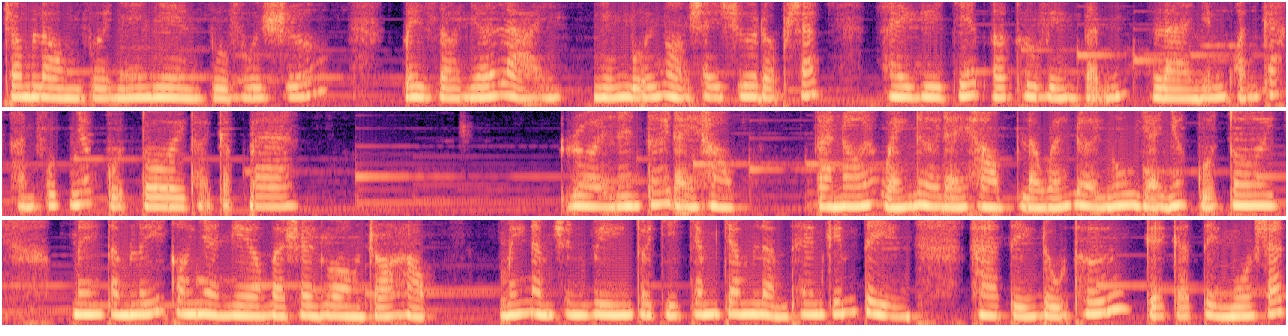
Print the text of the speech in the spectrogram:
Trong lòng vừa nhẹ nhàng vừa vui sướng. Bây giờ nhớ lại, những buổi ngồi say sưa đọc sách hay ghi chép ở thư viện tỉnh là những khoảnh khắc hạnh phúc nhất của tôi thời cấp 3. Rồi lên tới đại học, ta nói quãng đời đại học là quãng đời ngu dại nhất của tôi, mang tâm lý con nhà nghèo và Sài Gòn trọ học. Mấy năm sinh viên tôi chỉ chăm chăm làm thêm kiếm tiền, hà tiện đủ thứ, kể cả tiền mua sách,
